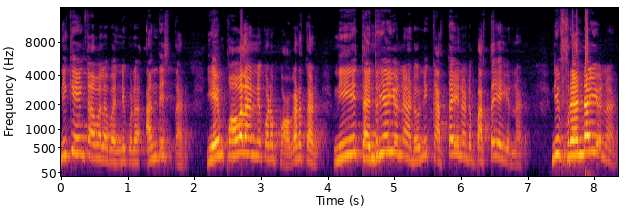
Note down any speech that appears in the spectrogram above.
నీకేం కావాలో అవన్నీ కూడా అందిస్తాడు. ఏం పోవాలన్నీ కూడా పొగడతాడు. నీ తండ్రి అయి ఉన్నాడు నీ కర్త అయి ఉన్నాడు భర్త అయి ఉన్నాడు నీ ఫ్రెండ్ అయి ఉన్నాడు.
